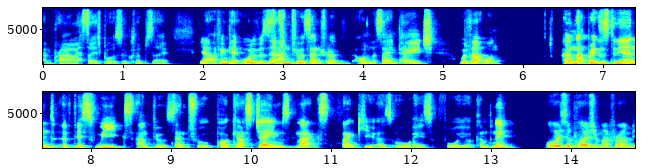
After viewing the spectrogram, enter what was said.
and prowess that he's brought to the club. So, yeah, I think all of us at Anfield Central are on the same page with that one. And that brings us to the end of this week's Anfield Central podcast. James, Max, thank you as always for your company. Always a pleasure, my friend.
